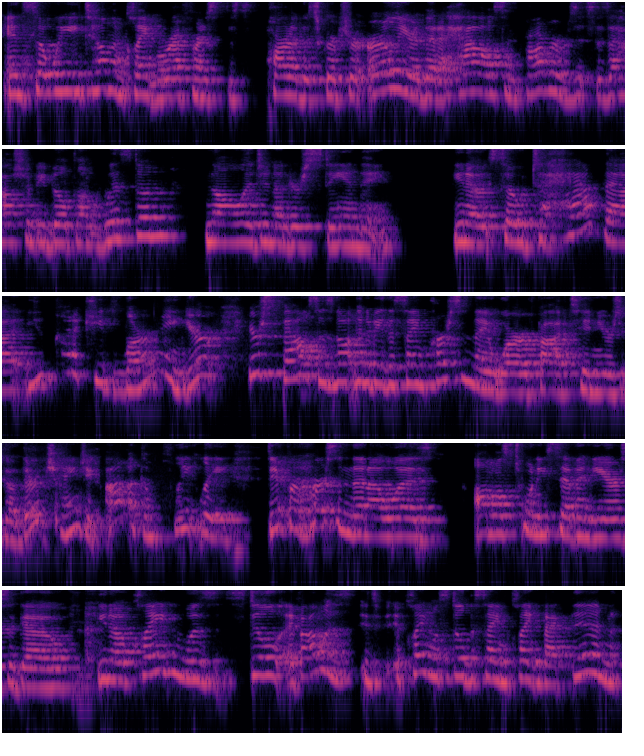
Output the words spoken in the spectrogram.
And so we tell them, Clayton referenced this part of the scripture earlier that a house in Proverbs, it says a house should be built on wisdom, knowledge, and understanding you know so to have that you've got to keep learning your your spouse is not going to be the same person they were five ten years ago they're changing i'm a completely different person than i was almost 27 years ago. You know clayton was still if i was if clayton was still the same clayton back then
